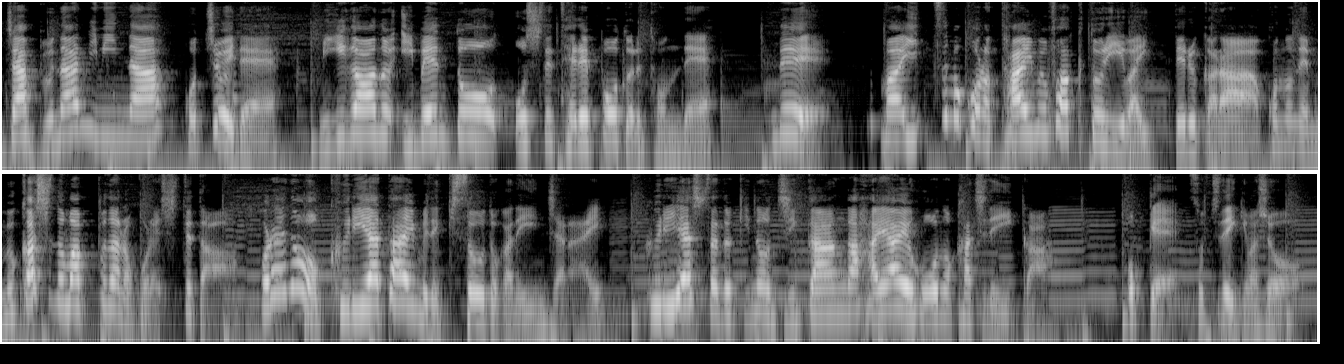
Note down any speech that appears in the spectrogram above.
じゃあ、無難にみんな、こっちおいで。右側のイベントを押してテレポートで飛んで。で、まあ、いつもこのタイムファクトリーは言ってるから、このね、昔のマップなのこれ知ってた？これのクリアタイムで競うとかでいいんじゃない？クリアした時の時間が早い方の勝ちでいいか。オッケー、そっちで行きましょう。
